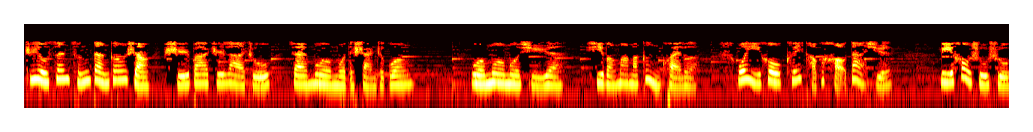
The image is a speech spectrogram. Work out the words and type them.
只有三层蛋糕上十八支蜡烛在默默的闪着光。我默默许愿，希望妈妈更快乐，我以后可以考个好大学。李浩叔叔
